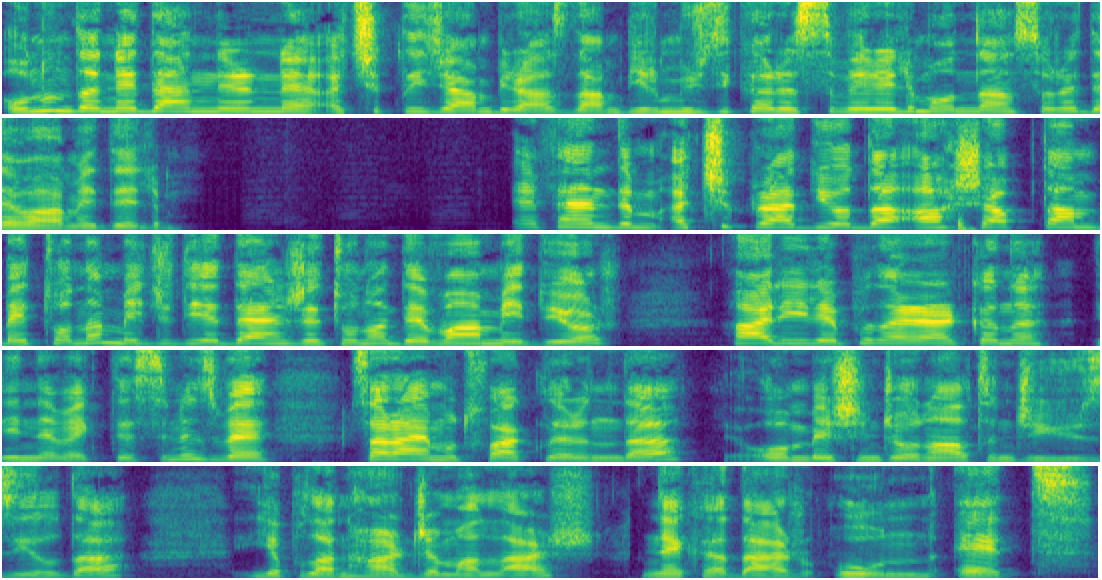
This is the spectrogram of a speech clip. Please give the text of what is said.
Onun da nedenlerini açıklayacağım birazdan. Bir müzik arası verelim ondan sonra devam edelim. Efendim Açık Radyo'da Ahşaptan Betona, Mecidiyeden Jeton'a devam ediyor. Haliyle Pınar Erkan'ı dinlemektesiniz ve saray mutfaklarında 15. 16. yüzyılda yapılan harcamalar, ne kadar un, et,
